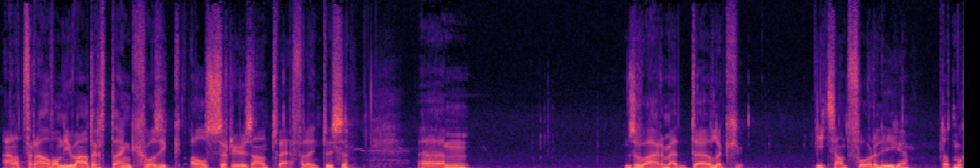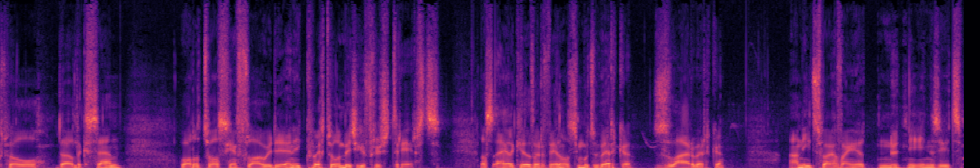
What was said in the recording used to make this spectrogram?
Aan het verhaal van die watertank was ik al serieus aan het twijfelen intussen. Ehm, ze waren mij duidelijk iets aan het voorliegen. Dat mocht wel duidelijk zijn. Wat het was, geen flauw idee. En ik werd wel een beetje gefrustreerd. Dat is eigenlijk heel vervelend als je moet werken, zwaar werken, aan iets waarvan je het nut niet inziet.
